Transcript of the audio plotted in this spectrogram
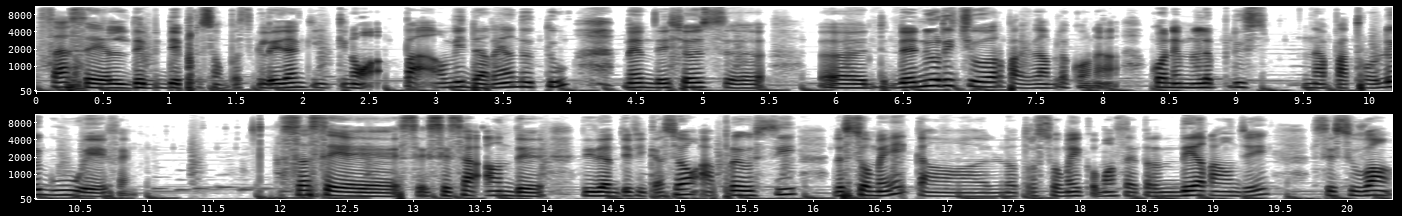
Ça, c'est le début de dépression parce que les gens qui, qui n'ont pas envie de rien du tout, même des choses euh, de, de, nourriture, par exemple, qu'on qu'on aime le plus, n'a pas trop de goût et enfin, ça, c'est ça un d'identification. Après aussi, le sommeil, quand notre sommeil commence à être dérangé, c'est souvent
